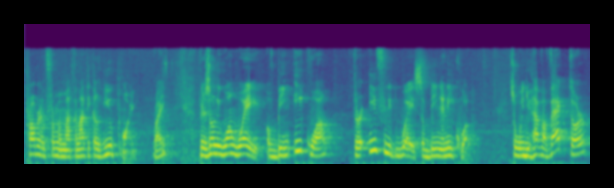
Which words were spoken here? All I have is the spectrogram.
problem from a mathematical viewpoint, right? There's only one way of being equal. There are infinite ways of being unequal. So when you have a vector,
